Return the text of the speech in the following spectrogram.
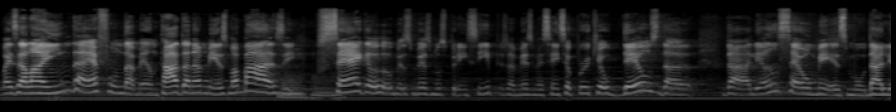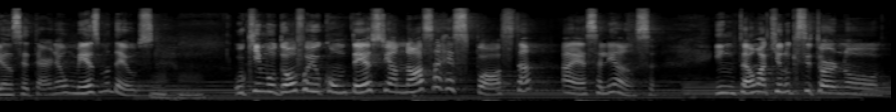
Mas ela ainda é fundamentada na mesma base, uhum. segue os mesmos princípios, a mesma essência, porque o Deus da, da aliança é o mesmo, da aliança eterna é o mesmo Deus. Uhum. O que mudou foi o contexto e a nossa resposta a essa aliança. Então, aquilo que se tornou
